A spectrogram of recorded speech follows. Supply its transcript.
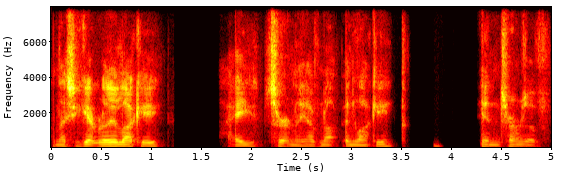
unless you get really lucky. I certainly have not been lucky in terms of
